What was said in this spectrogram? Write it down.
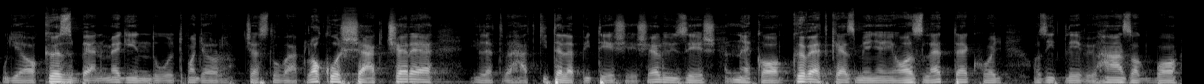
ugye a közben megindult magyar-csehszlovák lakosság csere, illetve hát kitelepítés és előzésnek a következményei az lettek, hogy az itt lévő házakba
